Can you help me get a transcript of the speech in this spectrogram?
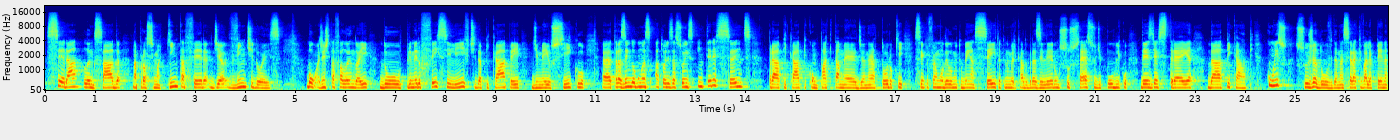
será lançada na próxima quinta-feira, dia 22. Bom, a gente está falando aí do primeiro facelift da picape aí de meio ciclo, eh, trazendo algumas atualizações interessantes para a picape compacta média, né? A Toro que sempre foi um modelo muito bem aceito aqui no mercado brasileiro, um sucesso de público desde a estreia da picape. Com isso surge a dúvida, né? Será que vale a pena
